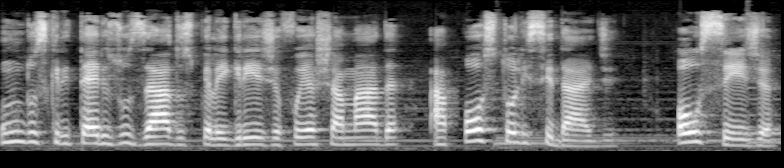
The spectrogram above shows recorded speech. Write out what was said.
um dos critérios usados pela igreja foi a chamada apostolicidade, ou seja,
